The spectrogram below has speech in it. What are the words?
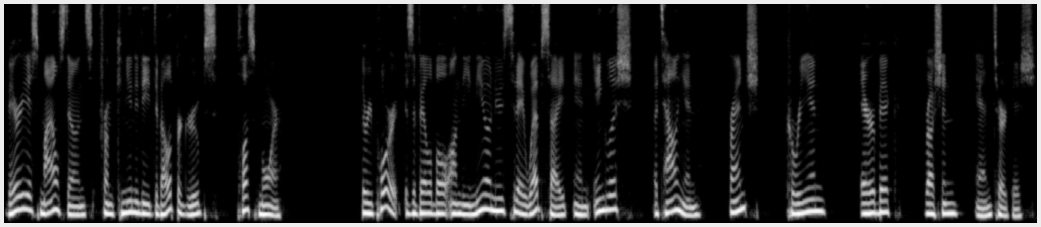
various milestones from community developer groups, plus more. The report is available on the Neo News Today website in English, Italian, French, Korean, Arabic, Russian, and Turkish.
